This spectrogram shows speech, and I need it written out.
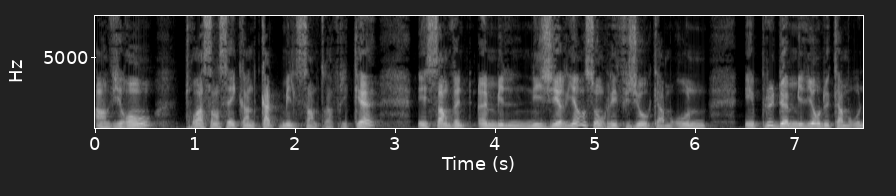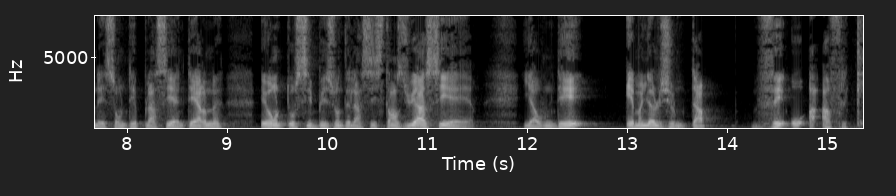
Environ 354 000 Centrafricains et 121 000 Nigérians sont réfugiés au Cameroun et plus d'un million de Camerounais sont déplacés internes et ont aussi besoin de l'assistance du HCR. Yaoundé, Emmanuel Juntap, VOA Afrique.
